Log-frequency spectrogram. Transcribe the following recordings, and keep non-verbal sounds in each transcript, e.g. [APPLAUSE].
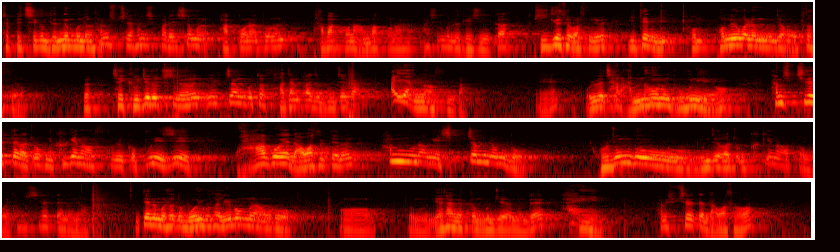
어차피 지금 듣는 분들은 37회, 38회 시험을 받거나 또는 다 받거나 안 받거나 하신 분들 계시니까 비교해서 말씀드리면 이때는 이 법률 관련 문제가 없었어요. 그러니까 제 교재로 치면 1장부터 4장까지 문제가 아예 안 나왔습니다. 예? 원래 잘 안 나오는 부분이에요. 37회 때가 조금 크게 나왔을 것 뿐이지 과거에 나왔을 때는 한 문항에 10점 정도 그 정도 문제가 좀 크게 나왔던 거예요. 37회 때는요. 이때는 뭐 저도 모의고사 1번 문항으로 어, 좀 예상했던 문제였는데 다행히 37회 때 나와서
